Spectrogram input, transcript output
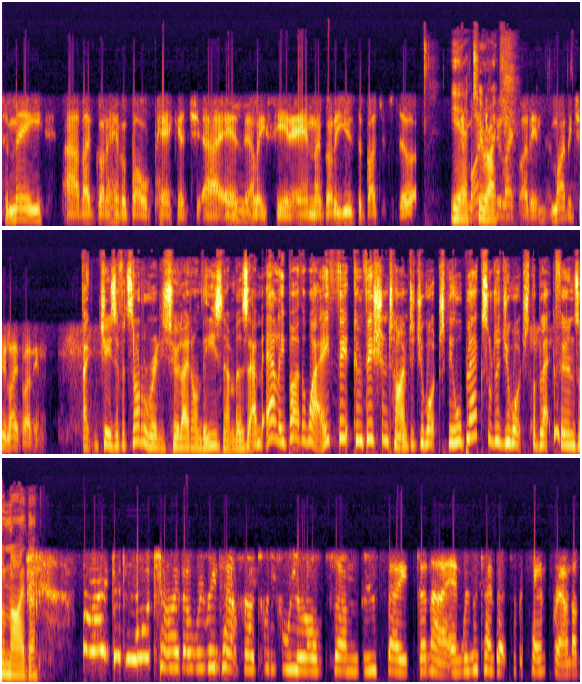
to me, uh, they've got to have a bold package, uh, as Ali said, and they've got to use the budget to do it. Yeah, it might too be right. too late by then. It might be too late by then. Uh, geez, if it's not already too late on these numbers. Um, Ali, by the way, confession time. Did you watch the All Blacks or did you watch the Black Ferns or neither? I didn't watch either. We went out for our 24 year old's um, birthday dinner, and when we came back to the campground, I'm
